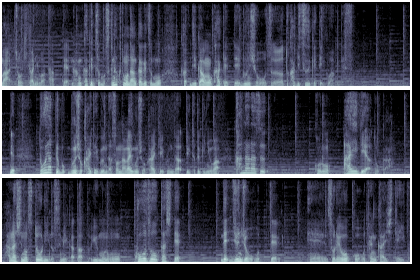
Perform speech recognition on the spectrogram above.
まあ長期間にわたって何ヶ月も少なくとも何ヶ月も時間をかけて文章をずっと書き続けていくわけですでどうやって文章を書いていくんだ？その長い文章を書いていくんだっていった時には必ずこのアイデアとか話のストーリーの進み方というものを構造化してで順序を追って、えー、それをこう展開していく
